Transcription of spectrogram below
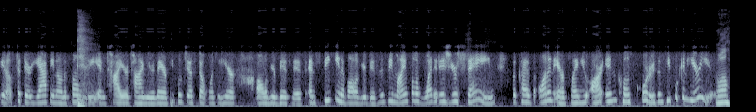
you know sit there yapping on the phone the entire time you're there. People just don't want to hear all of your business. And speaking of all of your business, be mindful of what it is you're saying because on an airplane you are in close quarters and people can hear you. Well,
